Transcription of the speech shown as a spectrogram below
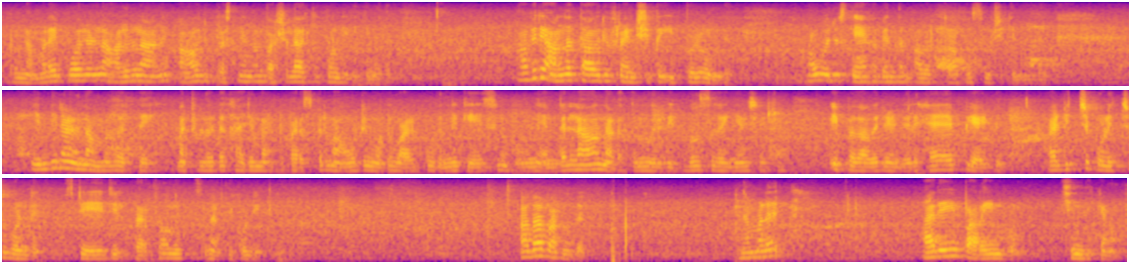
ഇപ്പോൾ നമ്മളെപ്പോലുള്ള ആളുകളാണ് ആ ഒരു പ്രശ്നങ്ങൾ വഷളാക്കിക്കൊണ്ടിരിക്കുന്നത്. അവർ അന്നത്തെ ആ ഒരു ഫ്രണ്ട്ഷിപ്പ് ഇപ്പോഴും ഉണ്ട്. ആ ഒരു സ്നേഹബന്ധം അവർ കാത്തു സൂക്ഷിക്കുന്നുണ്ട്. എന്തിനാണ് നമ്മൾ വെറുതെ മറ്റുള്ളവരുടെ കാര്യം പറഞ്ഞിട്ട് പരസ്പരം അങ്ങോട്ടും ഇങ്ങോട്ടും വഴക്കൂടുന്ന കേസിന് പോകുന്ന എന്തെല്ലാം നടക്കുന്നു? ഒരു ബിഗ് ബോസ് കഴിഞ്ഞതിന് ശേഷം ഇപ്പോൾ അവർ രണ്ടുപേരും ഹാപ്പി ആയിട്ട് അടിച്ചു പൊളിച്ചുകൊണ്ട് സ്റ്റേജിൽ പെർഫോമൻസ് നടത്തിക്കൊണ്ടിരിക്കുന്നു. അതാ പറഞ്ഞത്. നമ്മൾ ആരെയും പറയുമ്പോൾ ചിന്തിക്കണം.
